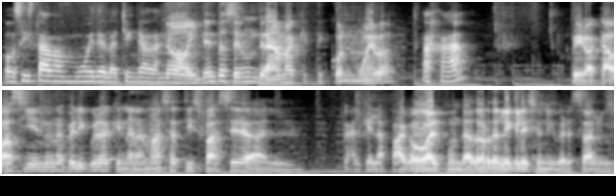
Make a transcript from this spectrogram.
o sí estaba muy de la chingada. No, intenta hacer un drama que te conmueva, Ajá. pero acaba siendo una película que nada más satisface al, al que la pagó, al fundador de la Iglesia Universal, güey.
